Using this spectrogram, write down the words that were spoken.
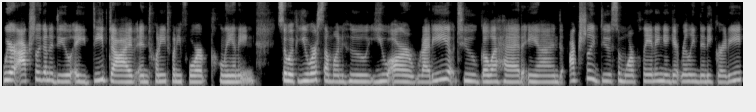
we are actually going to do a deep dive in 2024 planning. So if you are someone who you are ready to go ahead and actually do some more planning and get really nitty gritty,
